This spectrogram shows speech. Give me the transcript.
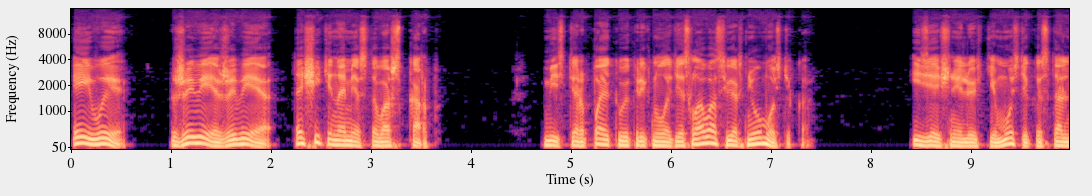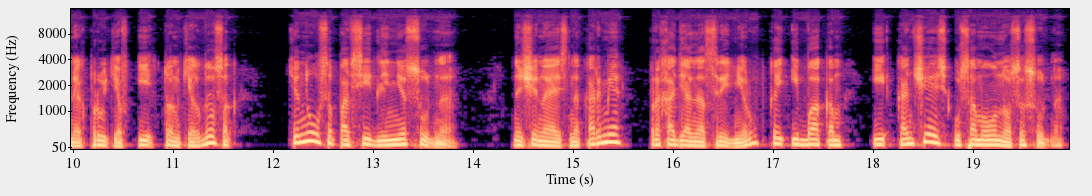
«Эй вы, «Живее, живее! Тащите на место ваш скарб!» Мистер Пайк выкрикнул эти слова с верхнего мостика. изящный легкий мостик из стальных прутьев и тонких досок тянулся по всей длине судна, начинаясь на корме, проходя над средней рубкой и баком и кончаясь у самого носа судна.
